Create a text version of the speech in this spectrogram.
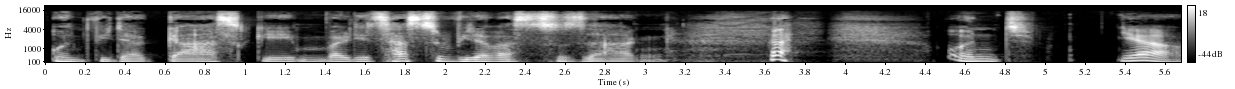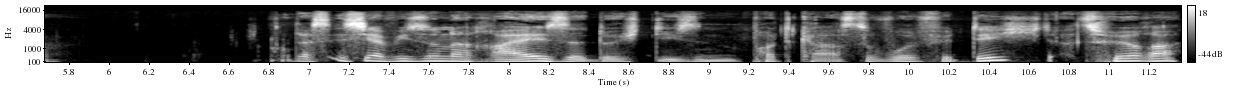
und wieder Gas geben, weil jetzt hast du wieder was zu sagen. und ja, das ist ja wie so eine Reise durch diesen Podcast, sowohl für dich als Hörer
